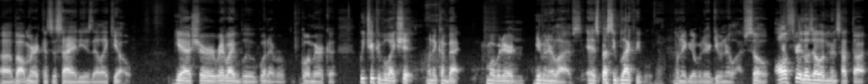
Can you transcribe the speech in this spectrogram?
uh, about American society is that like yo, yeah, sure, red, white, and blue, whatever, go America. We treat people like shit when they come back, from over there Mhm. giving their lives, and especially black people Yeah. when they go over there giving their lives. So all three of those elements I thought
